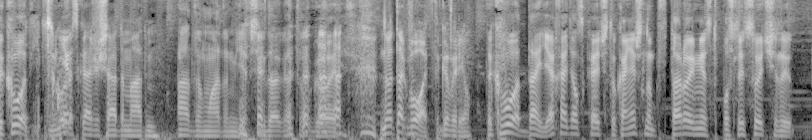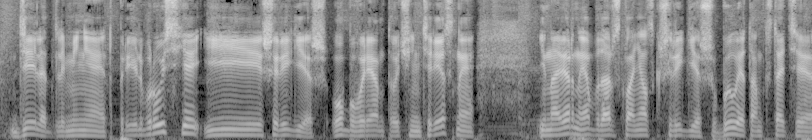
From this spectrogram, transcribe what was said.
Так вот, Скоро мне- скажешь Адам Адам. Адам, Адам, я всегда готов говорить. Ну так вот, ты говорил. Так вот, да, я хотел сказать, что, конечно, второе место после Сочи делят для меня это Приэльбрусье и Шерегеш. Оба варианта очень интересные. И, наверное, я бы даже склонялся к Шерегешу. Был я там, кстати,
